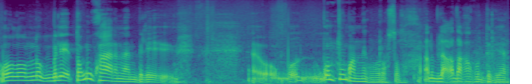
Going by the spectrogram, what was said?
Ол onu биле тоңу харынан биле он туманны боросол. Аны биле адага курдыгар.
